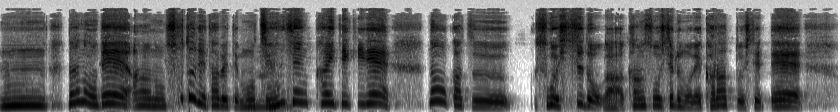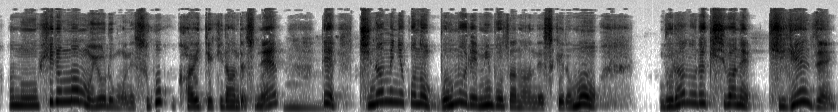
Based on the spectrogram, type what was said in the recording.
うん。なので、あの、外で食べても全然快適で、なおかつ、すごい湿度が乾燥してるので、カラッとしてて、あの、昼間も夜もね、すごく快適なんですね。で、ちなみにこのボムレミボザなんですけども、村の歴史はね、紀元前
